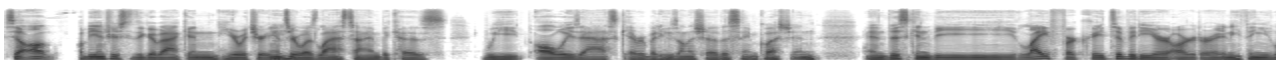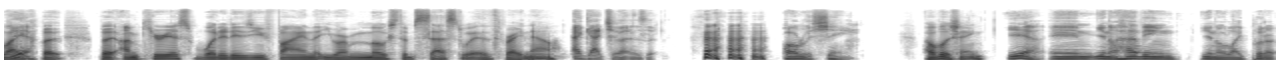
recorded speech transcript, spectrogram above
So I'll I'll be interested to go back and hear what your Mm-hmm. answer was last time because we always ask everybody who's on the show the same question. And this can be life or creativity or art or anything you like. Yeah. But but I'm curious what it is you find that you are most obsessed with right now. i got you answer publishing Publishing. yeah and you know having you know like put a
